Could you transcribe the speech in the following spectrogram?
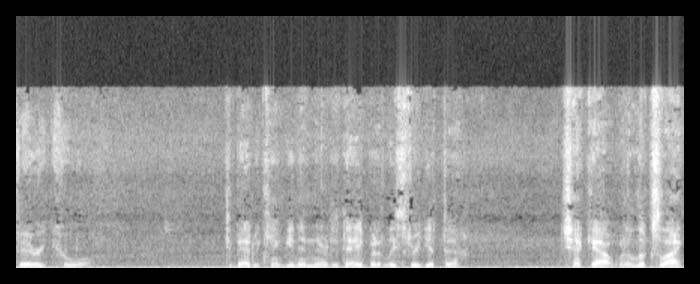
Very cool. Too bad we can't get in there today, but at least we get to check out what it looks like.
